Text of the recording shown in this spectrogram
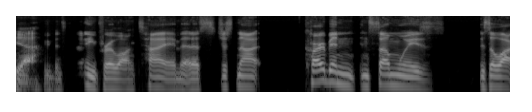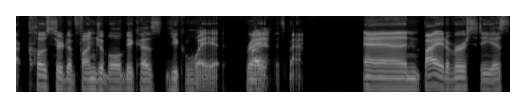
Yeah. we've been studying for a long time? And it's just not carbon in some ways is a lot closer to fungible because you can weigh it, right? Right. It's math. And biodiversity is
